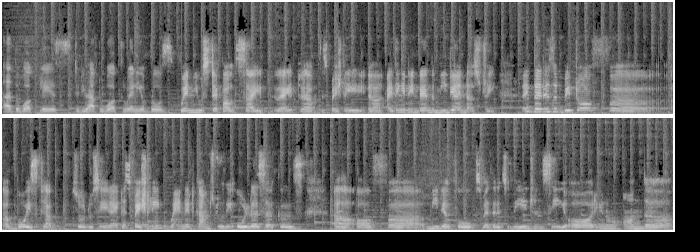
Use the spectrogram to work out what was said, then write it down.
at the workplace? Did you have to work through any of those? When you step outside, right, uh, especially uh, I think in India in the media industry, right, there is a bit of uh, a boys' club, so to say, right, especially mm-hmm. when it comes to the older circles of uh, media folks, whether it's the agency or you know on the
